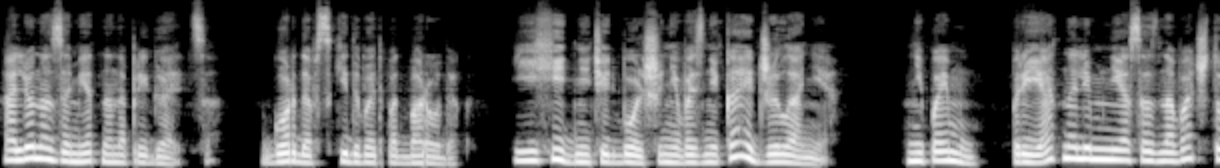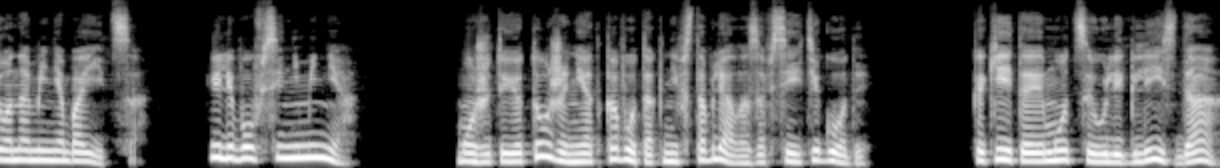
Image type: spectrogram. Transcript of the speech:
Алена заметно напрягается. Гордо вскидывает подбородок. Ехидничать больше не возникает желания? Не пойму, приятно ли мне осознавать, что она меня боится? Или вовсе не меня? Может, ее тоже ни от кого так не вставляло за все эти годы? Какие-то эмоции улеглись, да,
